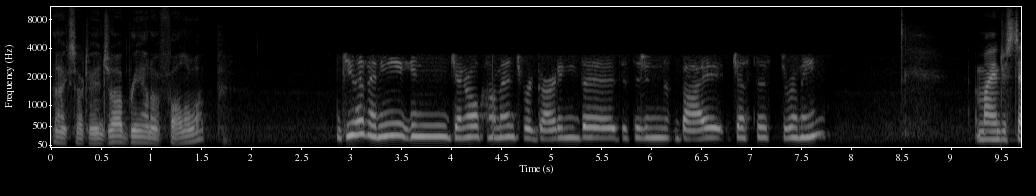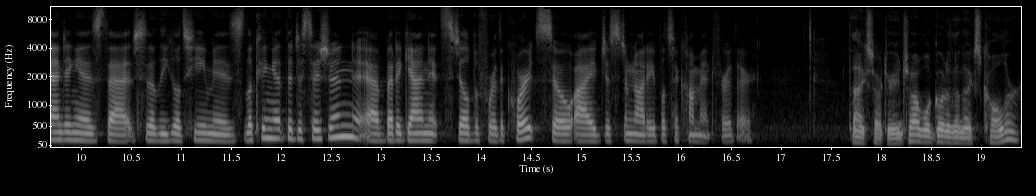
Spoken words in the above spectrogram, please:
Thanks, Dr. Hinshaw. Breanna, follow up? Do you have any in general comment regarding the decision by Justice Romaine? My understanding is that the legal team is looking at the decision, uh, but again, it's still before the courts, so I just am not able to comment further. Thanks, Dr. Hinshaw. We'll go to the next caller.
